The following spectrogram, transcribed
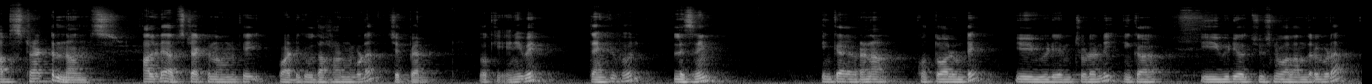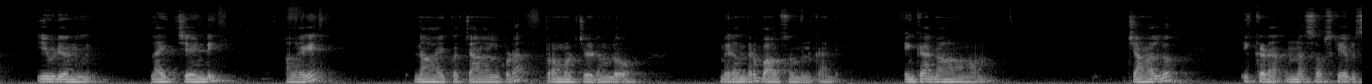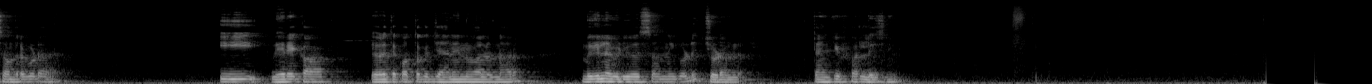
abstract nouns already abstract నౌన్కి వాటికి ఉదాహరణ కూడా చెప్పాను. Okay anyway thank you for listening ఇంకా ఎవరైనా కొత్త వాళ్ళు ఉంటే ఈ వీడియోని చూడండి. ఇంకా ఈ వీడియో చూసిన వాళ్ళందరూ కూడా ఈ వీడియోని లైక్ చేయండి. అలాగే నా యొక్క ఛానల్ కూడా ప్రమోట్ చేయడంలో మీరందరూ భాగస్వాములు కాండి. ఇంకా నా ఛానల్లో ఇక్కడ ఉన్న సబ్స్క్రైబర్స్ అందరూ కూడా ఈ వేరే కా ఎవరైతే కొత్తగా జాయిన్ అయిన వాళ్ళు ఉన్నారో మిగిలిన వీడియోస్ అన్నీ కూడా చూడండి. Thank you for listening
